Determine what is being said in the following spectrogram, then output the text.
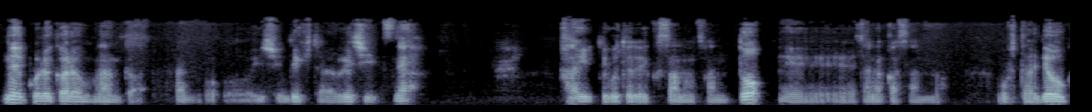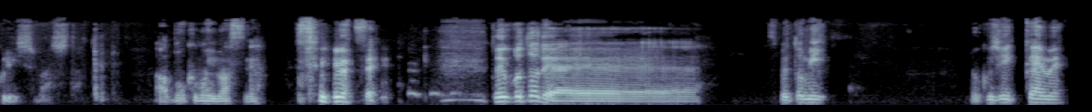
ね、これからもなんか、あの、一緒にできたら嬉しいですね。はい、ということで、草野さんと、えー、田中さんのお二人でお送りしました。あ、僕もいますね。すみません。ということで、えー、スペトミ、61回目、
